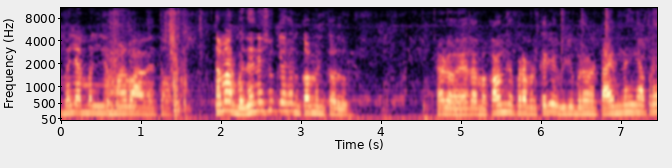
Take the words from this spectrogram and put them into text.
મલ્યા મલને મળવા આવે તો. તમારે બધાને શું કહે છે ને કમેન્ટ કરજો. હેડો હવે તમે કામ છે બરાબર કરીએ. વીડિયો બનાવવાનો ટાઈમ નહીં આપણે.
